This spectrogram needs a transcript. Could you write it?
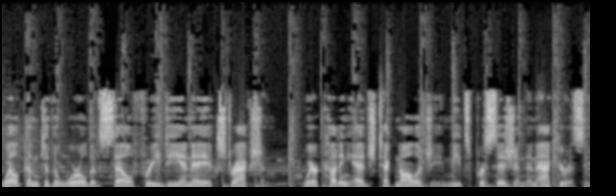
Welcome to the world of cell-free DNA extraction, where cutting-edge technology meets precision and accuracy.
